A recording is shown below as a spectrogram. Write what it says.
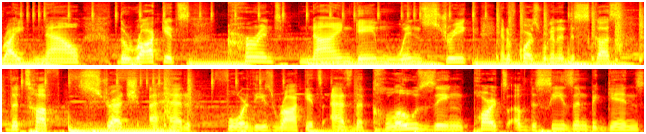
right now, the Rockets' current nine game win streak, and of course, we're going to discuss the tough stretch ahead for these Rockets as the closing parts of the season begins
